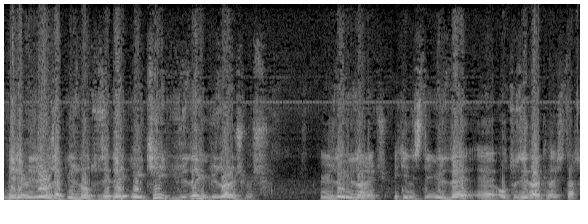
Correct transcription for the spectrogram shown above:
Verimliliği olacak %37. İlki %113'müş. %113. İkincisi de %37 arkadaşlar.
